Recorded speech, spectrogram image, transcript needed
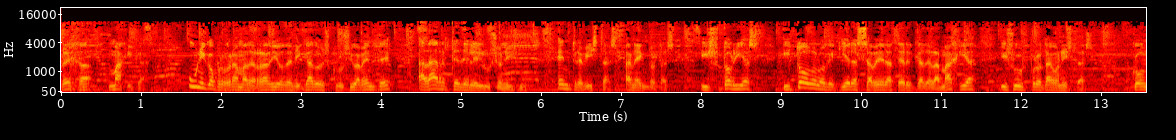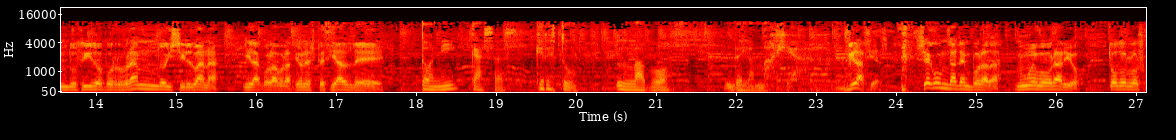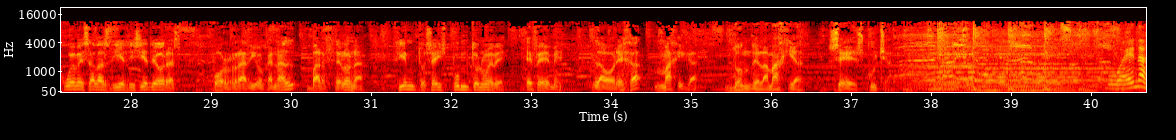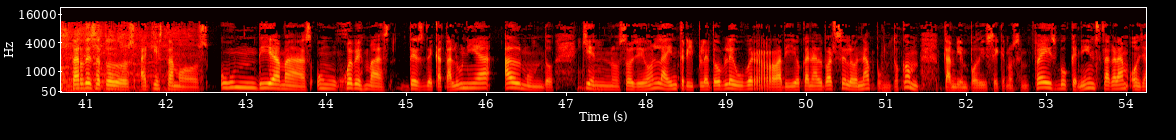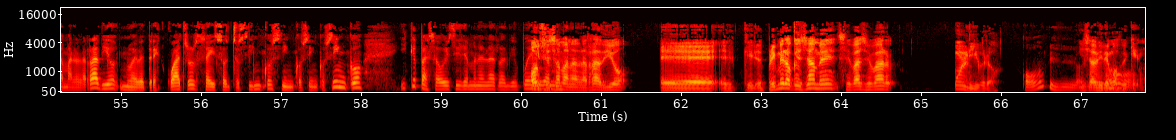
Oreja Mágica, único programa de radio dedicado exclusivamente al arte del ilusionismo. Entrevistas, anécdotas, historias y todo lo que quieras saber acerca de la magia y sus protagonistas. Conducido por Brando y Silvana y la colaboración especial de... Tony Casas, que eres tú, la voz de la magia. Gracias. Segunda temporada, nuevo horario, todos los jueves a las 17 horas por Radio Canal Barcelona 106.9 FM. La oreja mágica, donde la magia se escucha. Buenas tardes a todos. Aquí estamos un día más, un jueves más, desde Cataluña al mundo. Quien nos oye online, www.radiocanalbarcelona.com. También podéis seguirnos en Facebook, en Instagram o llamar a la radio 934-685-555. ¿Y qué pasa hoy si llaman a la radio? Hoy si llaman a la radio, eh, el, que, el primero que llame se va a llevar un libro. Oh, y ya diremos de quién.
